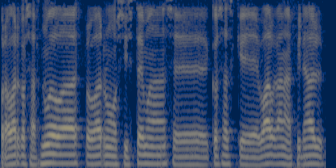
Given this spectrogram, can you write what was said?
probar cosas nuevas, probar nuevos sistemas, eh, cosas que valgan. Al final,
